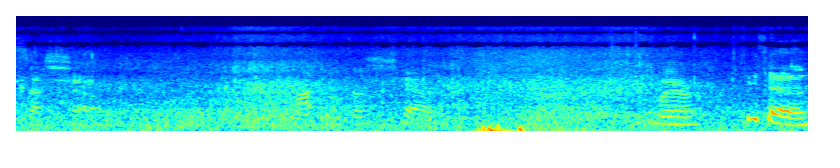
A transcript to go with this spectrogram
It's a shell. It's a shell. Teacher.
